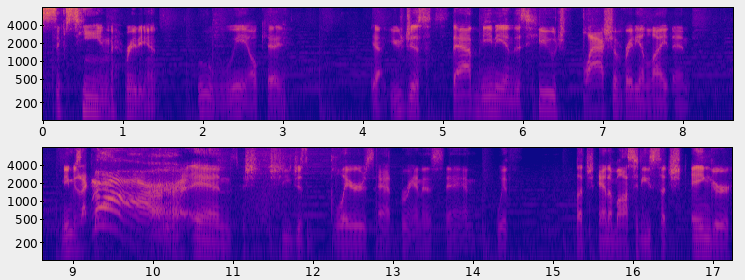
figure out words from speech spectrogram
16 radiant. Ooh, wee, okay. Yeah, you just stab Mimi in this huge flash of radiant light, and Mimi's like, More! And she just glares at Brandis, and with such animosity, such anger,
